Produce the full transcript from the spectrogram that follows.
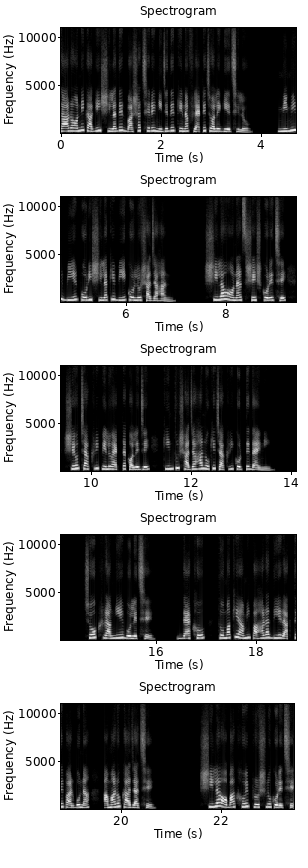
তার অনেক আগেই শিলাদের বাসা ছেড়ে নিজেদের কেনা ফ্ল্যাটে চলে গিয়েছিল। মিমির বিয়ের পরই শিলাকে বিয়ে করল শাহজাহান। শিলাও অনার্স শেষ করেছে, সেও চাকরি পেল একটা কলেজে, কিন্তু শাহজাহান ওকে চাকরি করতে দেয়নি। চোখ রাঙিয়ে বলেছে, দেখো, তোমাকে আমি পাহারা দিয়ে রাখতে পারব না, আমারও কাজ আছে। শিলা অবাক হয়ে প্রশ্ন করেছে,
